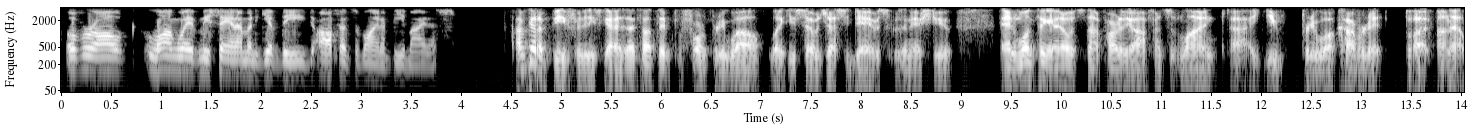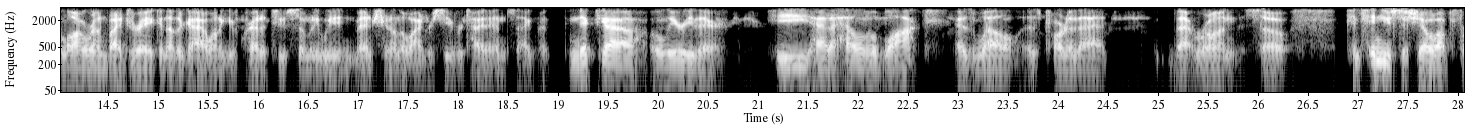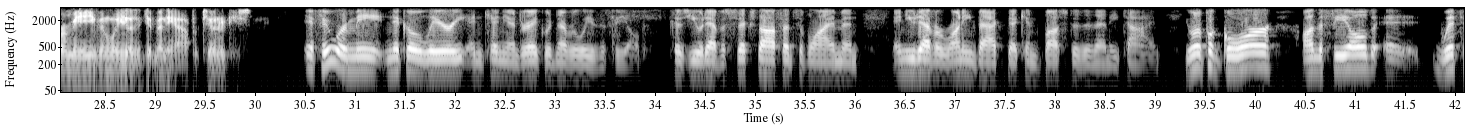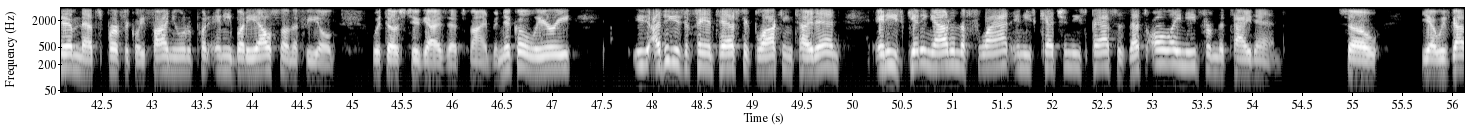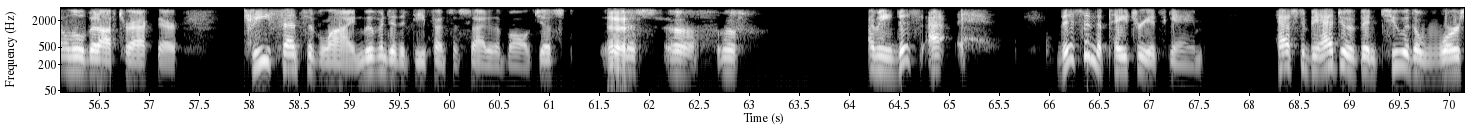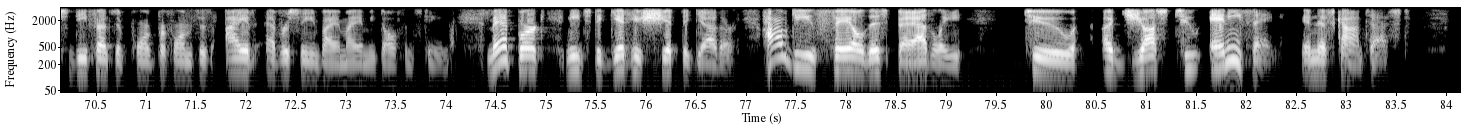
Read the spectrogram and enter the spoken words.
Overall, long way of me saying I'm going to give the offensive line a B minus. I've got a B for these guys. I thought they performed pretty well. Like you said with Jesse Davis, it was an issue. And one thing I know it's not part of the offensive line. Uh, you've pretty well covered it. But on that long run by Drake, another guy I want to give credit to, somebody we didn't mention on the wide receiver tight end segment. Nick uh, O'Leary there. He had a hell of a block as well as part of that that run. So continues to show up for me even when he doesn't get many opportunities. If it were me, Nick O'Leary and Kenyon Drake would never leave the field because you would have a sixth offensive lineman and you'd have a running back that can bust it at any time. You want to put Gore on the field uh, with him, that's perfectly fine. You want to put anybody else on the field with those two guys, that's fine. But Nick O'Leary, I think he's a fantastic blocking tight end, and he's getting out in the flat and he's catching these passes. That's all I need from the tight end. So, yeah, we've gotten a little bit off track there. Defensive line, moving to the defensive side of the ball, just, ugh. just, ugh, ugh. I mean, this uh, this in the Patriots game has to be had to have been two of the worst defensive performances I have ever seen by a Miami Dolphins team. Matt Burke needs to get his shit together. How do you fail this badly to adjust to anything in this contest?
